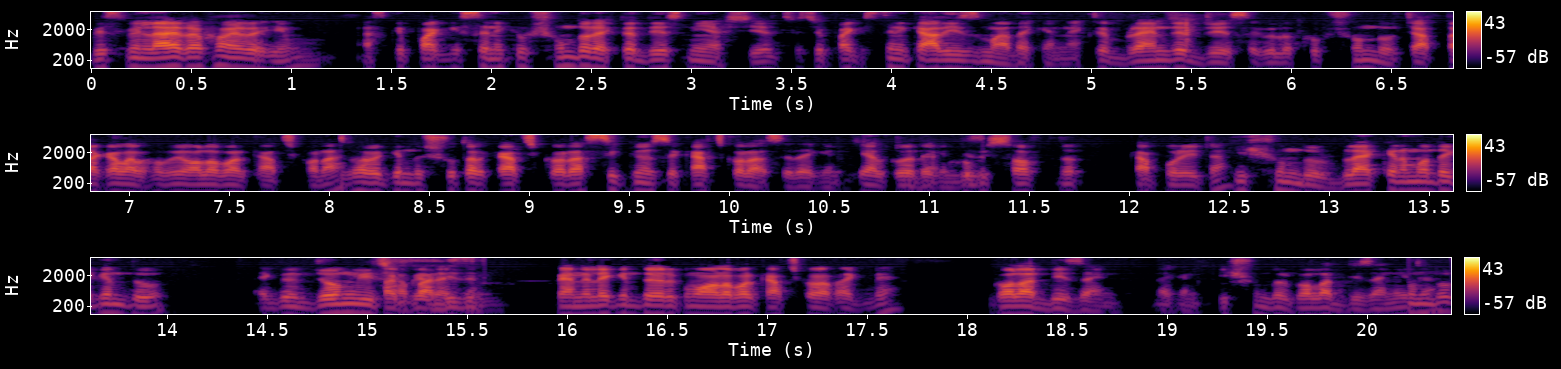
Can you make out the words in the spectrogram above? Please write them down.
বিসমিল্লাহ রহমান রহিম। আজকে পাকিস্তানি খুব সুন্দর একটা ড্রেস নিয়ে আসছি। হচ্ছে পাকিস্তানি কারিজমা দেখেন একটা ব্র্যান্ডেড ড্রেস এগুলো খুব সুন্দর। চারটা কালার হবে অল ওভার কাজ করা। ভাবে কিন্তু সুতার কাজ করা সিকোয়েন্সে কাজ করা আছে দেখেন খেয়াল করে দেখেন। খুবই সফট কাপড় এটা। কি সুন্দর। ব্ল্যাক এর মধ্যে কিন্তু একদম জঙ্গলি ছাপা প্যানেলে কিন্তু এরকম অল ওভার কাজ করা থাকবে। গলার ডিজাইন দেখেন কি সুন্দর গলার ডিজাইন সুন্দর।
